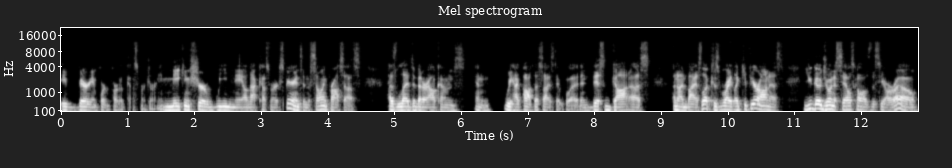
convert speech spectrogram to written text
a very important part of the customer journey. Making sure we nail that customer experience in the selling process has led to better outcomes, and we hypothesized it would. And this got us an unbiased look because, right, like if you're honest, you go join a sales call as the CRO,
